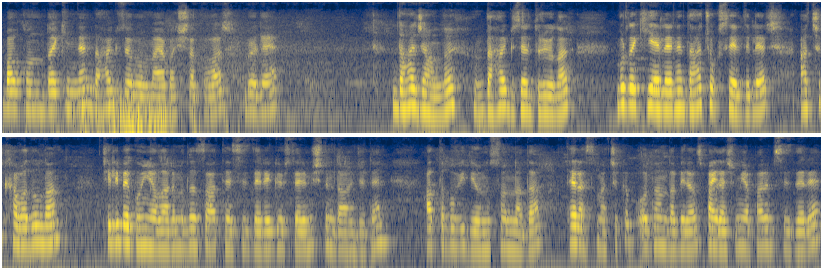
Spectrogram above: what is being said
Balkonundakinden daha güzel olmaya başladılar. Böyle daha canlı, daha güzel duruyorlar. Buradaki yerlerini daha çok sevdiler. Açık havada olan çili begonyalarımı da zaten sizlere göstermiştim daha önceden. Hatta bu videonun sonuna da terasıma çıkıp oradan da biraz paylaşım yaparım sizlere.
